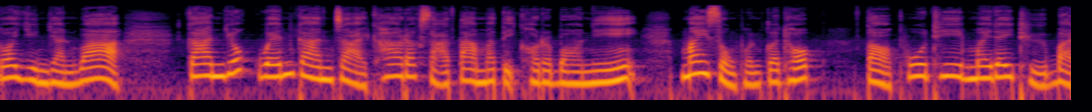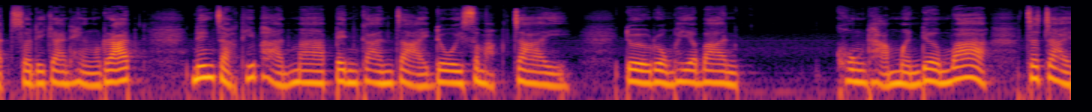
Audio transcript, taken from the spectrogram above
ก็ยืนยันว่า การยกเว้นการจ่ายค่ารักษาตามมติคอรบอนี้ ไม่ส่งผลกระทบต่อผู้ที่ไม่ได้ถือบัตรสวัสดิการแห่งรัฐ เนื่องจากที่ผ่านมาเป็นการจ่ายโดยสมัครใจ โดยโรงพยาบาล คงถามเหมือนเดิมว่าจะจ่าย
